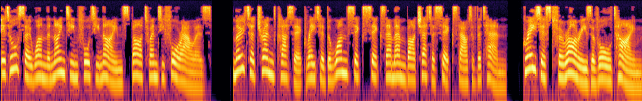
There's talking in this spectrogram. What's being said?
It also won the 1949 Spa 24 Hours. Motor Trend Classic rated the 166 mm Barchetta 6th out of the 10 greatest Ferraris of all time.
